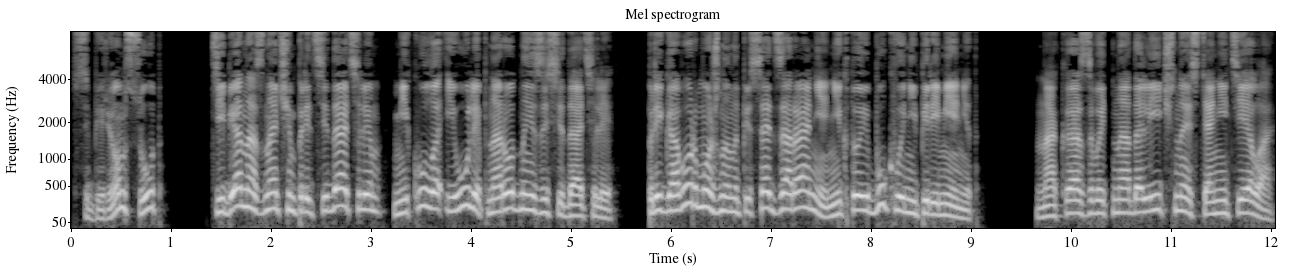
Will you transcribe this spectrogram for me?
Соберем суд. Тебя назначим председателем, Микула и Улеп народные заседатели. Приговор можно написать заранее, никто и буквы не переменит. Наказывать надо личность, а не тело.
